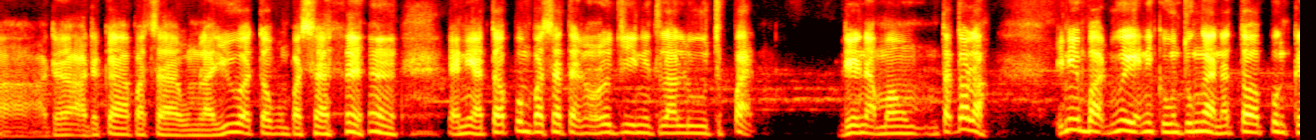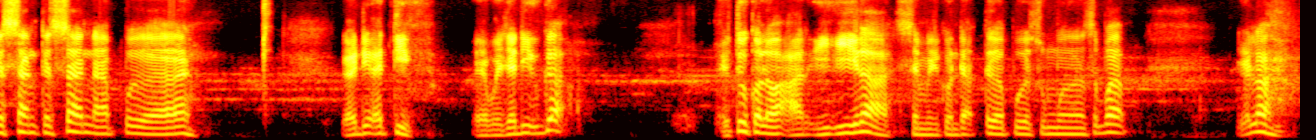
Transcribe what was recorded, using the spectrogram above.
Ha, ada adakah pasal Melayu ataupun pasal yang ni ataupun pasal teknologi ni terlalu cepat. Dia nak mau tak tahulah. Ini buat duit ni keuntungan ataupun kesan-kesan apa eh, radioaktif. Eh boleh jadi juga. Itu kalau REE lah, semiconductor apa semua sebab yalah.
